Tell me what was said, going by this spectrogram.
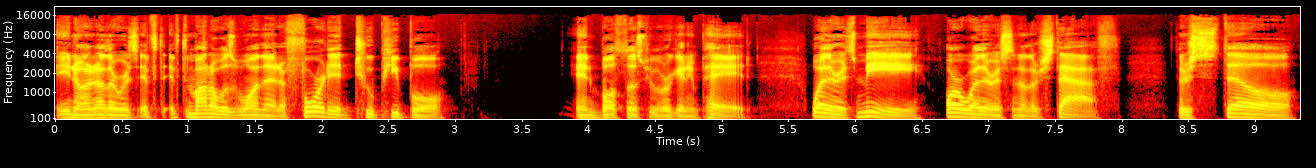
You know in other words if if the model was one that afforded two people and both those people are getting paid whether it's me or whether it's another staff there's still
